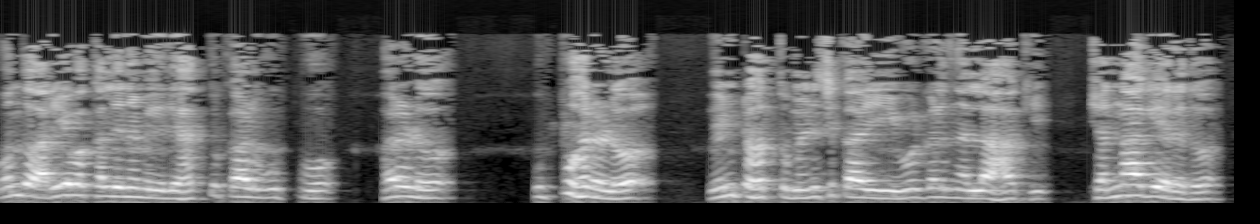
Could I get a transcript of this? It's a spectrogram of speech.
ಒಂದು ಅರಿಯುವ ಕಲ್ಲಿನ ಮೇಲೆ ಹತ್ತು ಕಾಳು ಉಪ್ಪು ಹರಳು ಉಪ್ಪು ಹರಳು, ಎಂಟು ಹತ್ತು ಮೆಣಸಿನಕಾಯಿ ಇವುಗಳನ್ನೆಲ್ಲ ಹಾಕಿ ಚೆನ್ನಾಗಿ ಎರೆದು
